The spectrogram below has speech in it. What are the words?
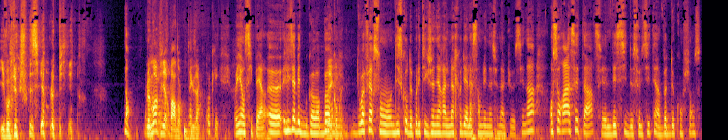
il vaut mieux choisir le pire. Non. Le moins pire, pardon. Exact. Ok. Vous voyez, on s'y perd. Euh, Elisabeth Borne doit faire son discours de politique générale mercredi à l'Assemblée nationale puis au Sénat. On saura assez tard si elle décide de solliciter un vote de confiance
